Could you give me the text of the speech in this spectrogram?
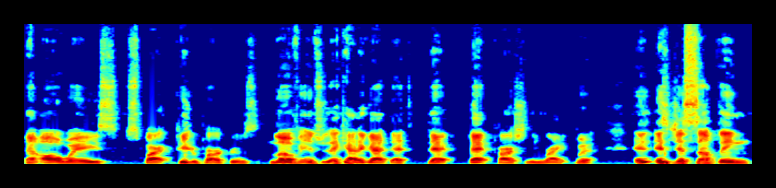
and always Spark, Peter Parker's love interest. They kind of got that that that partially right, but it, it's just something.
